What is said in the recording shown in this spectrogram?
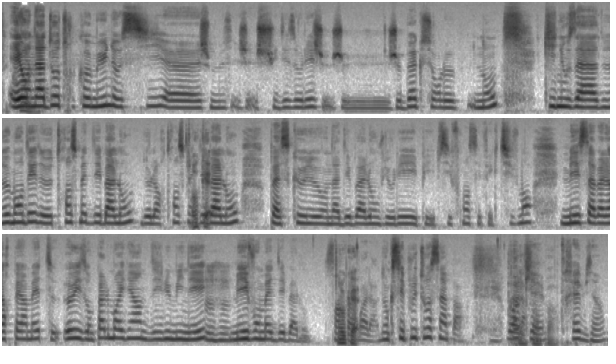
c'est Et cool. on a d'autres communes aussi, euh, je, me- je- je suis désolée, je, je- je bug sur le nom, qui nous a demandé de transmettre des ballons, de leur transmettre des ballons, parce qu'on a des ballons violets et Pepsi France, effectivement. Mais ça va leur permettre, eux, ils n'ont pas le moyen d'illuminer, Mhm. mais ils vont mettre des ballons. Voilà. Donc c'est plutôt sympa. Voilà. Sympa. très bien.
